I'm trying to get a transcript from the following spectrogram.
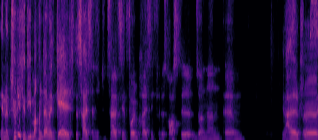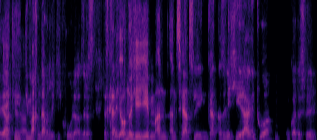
Ja, natürlich, und die machen damit Geld. Das heißt ja nicht, du zahlst den vollen Preis nicht für das Hostel, sondern ähm, halt, äh, ja, die, die machen damit richtig Kohle. Also das, das kann ich auch nur hier jedem an, ans Herz legen. Also nicht jede Agentur, um Gottes Willen,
